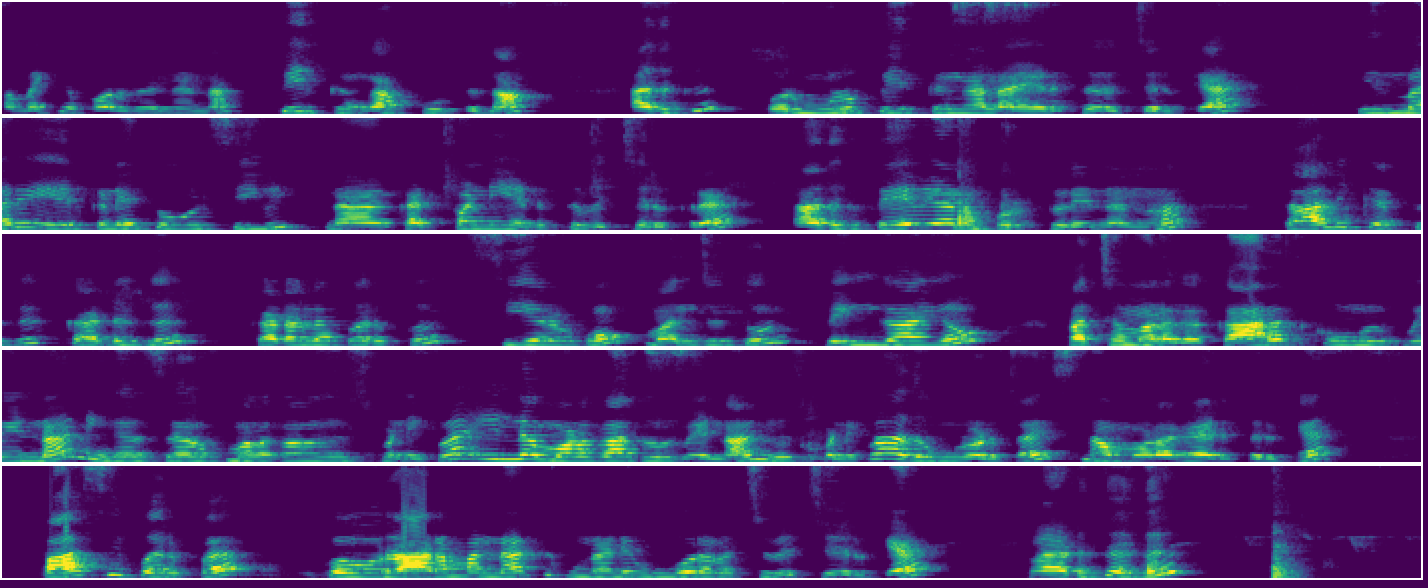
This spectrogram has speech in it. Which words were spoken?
சமைக்க போகிறது என்னென்னா பீர்க்கங்காய் கூட்டு தான் அதுக்கு ஒரு முழு பீர்க்கங்காய் நான் எடுத்து வச்சுருக்கேன். இது மாதிரி ஏற்கனவே தோல் சீவி நான் கட் பண்ணி எடுத்து வச்சுருக்கிறேன். அதுக்கு தேவையான பொருட்கள் என்னென்னா தாளிக்கிறதுக்கு கடுகு கடலைப்பருப்பு சீரகம் மஞ்சத்தூள் வெங்காயம் பச்சை மிளகாய். காரத்துக்கு உங்களுக்கு வேணா நீங்கள் சிவப்பு மிளகா யூஸ் பண்ணிக்கலாம். இல்லை மிளகாத்தூள் வேணாலும் யூஸ் பண்ணிக்கலாம். அது உங்களோட சாய்ஸ் நான் மிளகா எடுத்திருக்கேன். பாசிப்பருப்பை இப்போ ஒரு அரை மணி நேரத்துக்கு முன்னாடி ஊற வச்சு வச்சுருக்கேன். அடுத்தது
